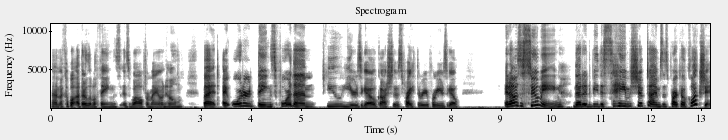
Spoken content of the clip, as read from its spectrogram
um, a couple other little things as well for my own home. But I ordered things for them a few years ago. Gosh, it was probably three or four years ago. And I was assuming that it'd be the same ship times as Park Hill Collection.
